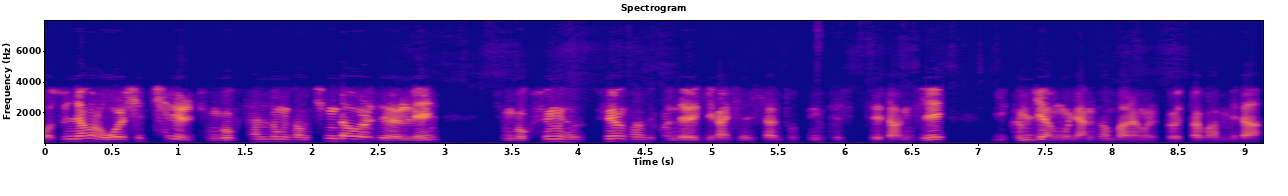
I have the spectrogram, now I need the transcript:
어, 순양은 5월 17일 중국 산둥성 칭다오에서 열린 중국 수영, 수영 선수권 대회 기간 실시한 도핑 테스트 당시 이 금지 약물 양성 반응을 보였다고 합니다.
